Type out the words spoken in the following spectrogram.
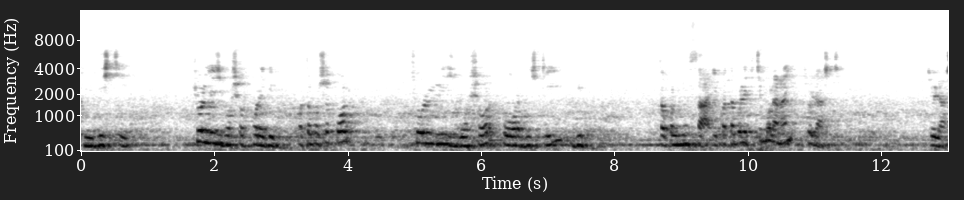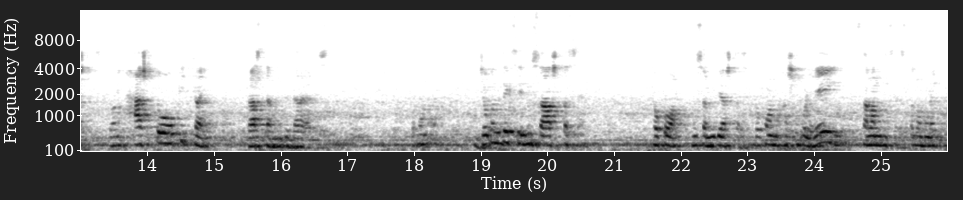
আমি বৃষ্টি চল্লিশ বছর পরে দিব। কত বছর পর? চল্লিশ বছর পর বৃষ্টি দিব। তখন মুসা এ কথা বলে কিছু বলে নাই, চলে আসছে। চলে আসতেছে তখন হাঁস তো অপেক্ষায় রাস্তার মধ্যে দাঁড়ায় আছে তখন যখন দেখছে মুসা আসতেছে, তখন মুসা নবী আসতেছে। তখন হাসি বলে এই সালাম দিছে সালাম আলাইকুম।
